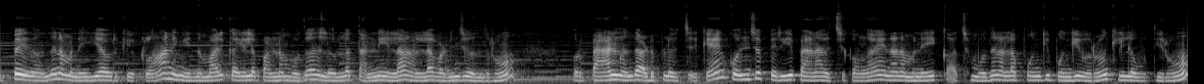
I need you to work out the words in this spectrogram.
இப்போ இதை வந்து நம்ம நெய்யாக உருக்கி வைக்கலாம். நீங்கள் இந்த மாதிரி கையில் பண்ணும்போது அதில் உள்ள தண்ணியெல்லாம் நல்லா வடிஞ்சு வந்துடும் ஒரு பேன் வந்து அடுப்பில் வச்சுருக்கேன். கொஞ்சம் பெரிய பேனாக வச்சுக்கோங்க. ஏன்னா நம்ம நெய் காய்ச்சும் போது நல்லா பொங்கி பொங்கி வரும். கீழே ஊற்றிடும்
